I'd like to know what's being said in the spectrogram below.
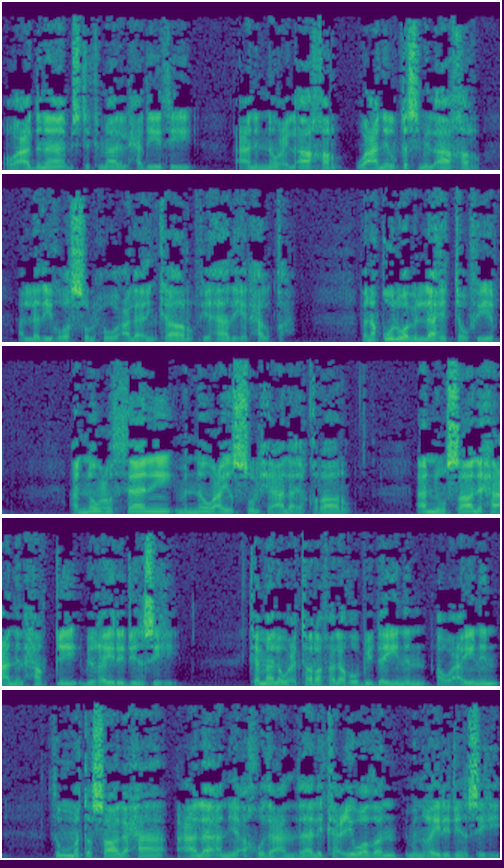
ووعدنا باستكمال الحديث عن النوع الآخر وعن القسم الآخر الذي هو الصلح على إنكار في هذه الحلقة. فنقول وبالله التوفيق النوع الثاني من نوعي الصلح على إقرار أن يصالح عن الحق بغير جنسه، كما لو اعترف له بدين أو عين ثم تصالح على أن يأخذ عن ذلك عوضا من غير جنسه.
